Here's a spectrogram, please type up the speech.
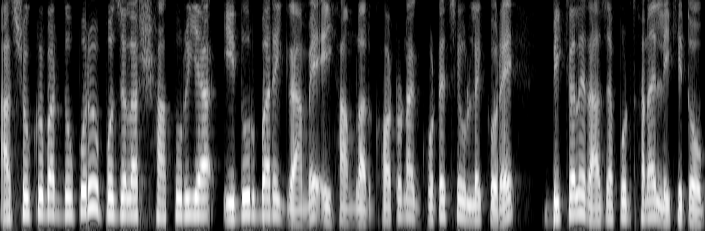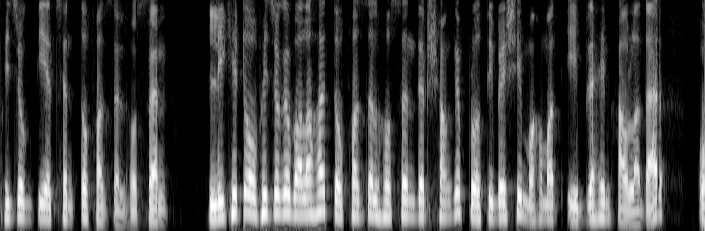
আজ শুক্রবার দুপুরে উপজেলার সাতুরিয়া ইদুরবাড়ি গ্রামে এই হামলার ঘটনা ঘটেছে উল্লেখ করে বিকালে রাজাপুর থানায় লিখিত অভিযোগ দিয়েছেন তোফাজ্জল হোসেন। লিখিত অভিযোগে বলা হয়, তোফাজ্জল হোসেনদের সঙ্গে প্রতিবেশী মোহাম্মদ ইব্রাহিম হাওলাদার ও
